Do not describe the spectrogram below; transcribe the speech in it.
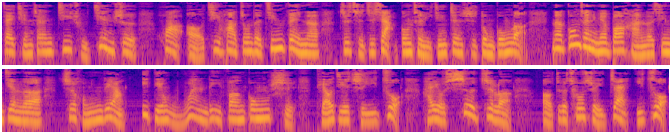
在前瞻基础建设化呃计划中的经费呢支持之下，工程已经正式动工了。那工程里面包含了新建了滞洪量一点五万立方公尺调节池一座，还有设置了呃这个抽水站一座，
